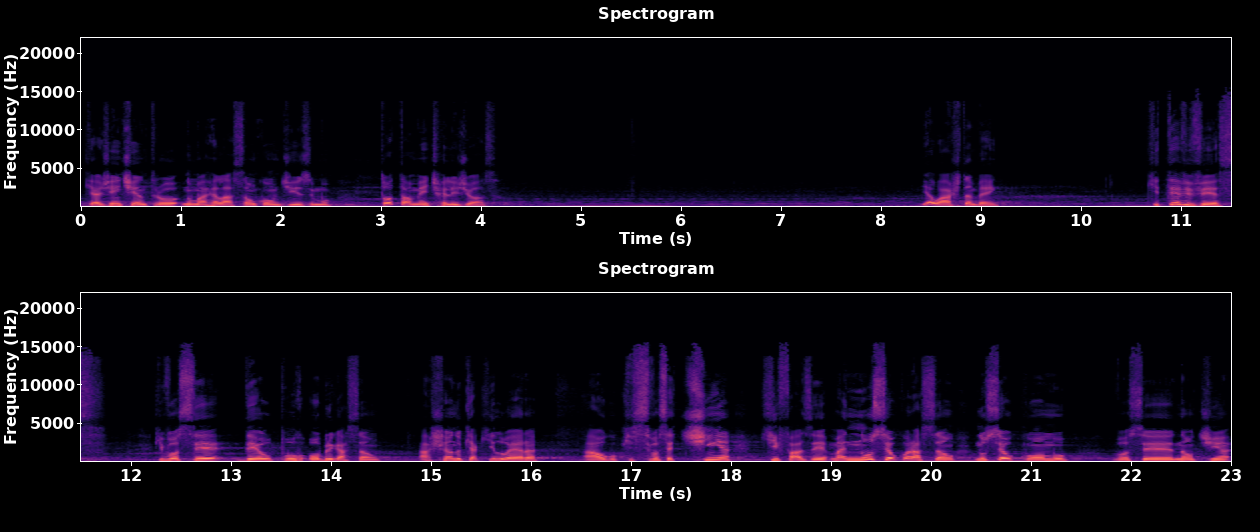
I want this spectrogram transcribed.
que a gente entrou numa relação com o dízimo totalmente religiosa. E eu acho também que teve vez que você deu por obrigação, achando que aquilo era algo que se você tinha que fazer, mas no seu coração, no seu como, você não tinha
